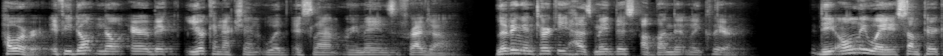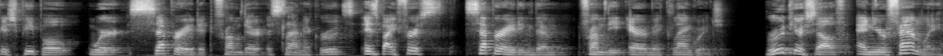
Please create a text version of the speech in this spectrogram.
However, if you don't know Arabic, your connection with Islam remains fragile. Living in Turkey has made this abundantly clear. The only way some Turkish people were separated from their Islamic roots is by first separating them from the Arabic language. Root yourself and your family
